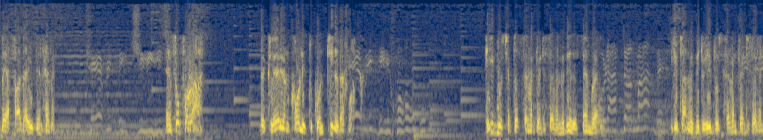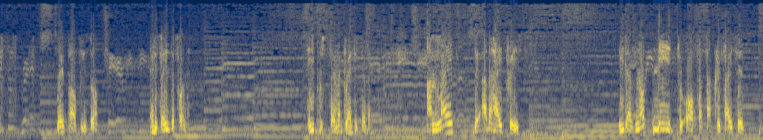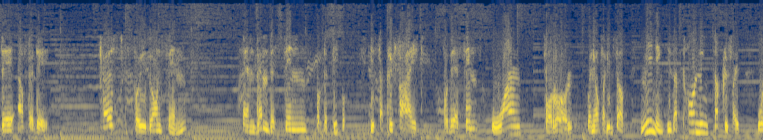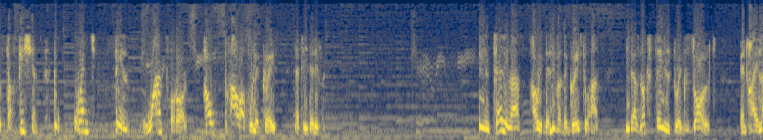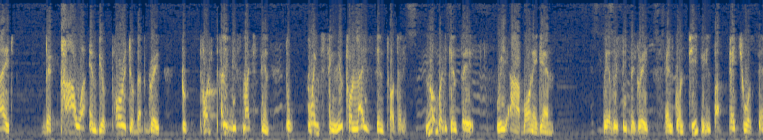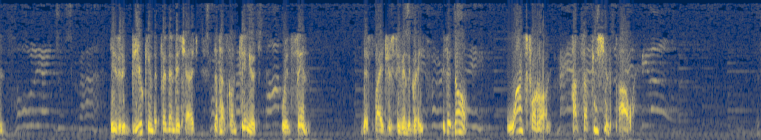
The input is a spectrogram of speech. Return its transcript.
Their Father is in heaven. And so for us, the clarion call is to continue that work. Hebrews chapter 7, 27, within the same realm. If you turn with me to Hebrews 7, 27, very powerfully so. And it says the following. Hebrews 7, 27. Unlike the other high priests, he does not need to offer sacrifices day after day. First for his own sins, and then the sins of the people. He sacrificed for their sins once for all when he offered himself, meaning his atoning sacrifice was sufficient to quench sin once for all. How powerful a grace that he delivered. In telling us how he delivered the grace to us, he does not fail to exalt and highlight the power and the authority of that grace to totally besmirch sin, to quench sin, neutralize sin totally. Nobody can say, we are born again, we have received the grace, and continue in perpetual sin. He's rebuking the present day church that has continued with sin despite receiving the grace. He said, no, once for all, have sufficient power,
